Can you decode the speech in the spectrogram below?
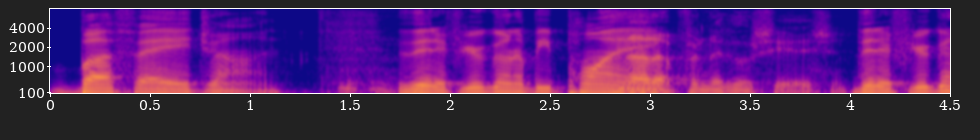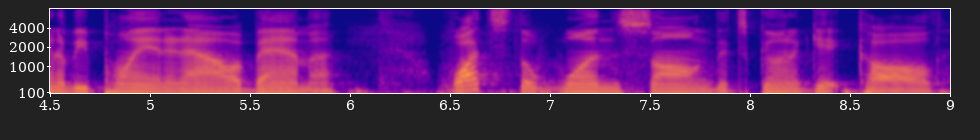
buffet, John, that if you're going to be playing, Not up for negotiation. that if you're going to be playing in Alabama, what's the one song that's going to get called?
